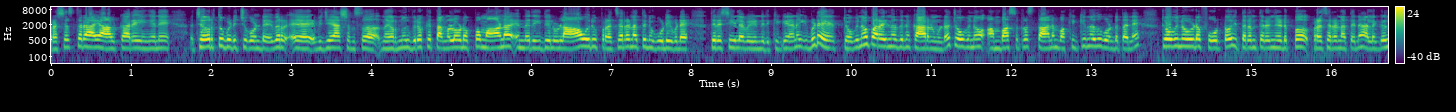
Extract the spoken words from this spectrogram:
പ്രശസ്തരായ ആൾക്കാരെ ഇങ്ങനെ ചേർത്തു പിടിച്ചുകൊണ്ട് ഇവർ വിജയാശംസ നേർന്നു. ഇവരൊക്കെ തങ്ങളോടൊപ്പമാണ് എന്ന രീതിയിലുള്ള ആ ഒരു പ്രചരണത്തിന് കൂടി ഇവിടെ തിരശീല വീണിരിക്കുകയാണ്. ഇവിടെ ടോവിനോ പറയുന്നതിന് കാരണമുണ്ട്. ടോവിനോ അംബാസഡർ സ്ഥാനം വഹിക്കുന്നത് കൊണ്ട് തന്നെ ടോവിനോയുടെ ഫോട്ടോ ഇത്തരം തിരഞ്ഞെടുപ്പ് പ്രചരണത്തിന് അല്ലെങ്കിൽ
